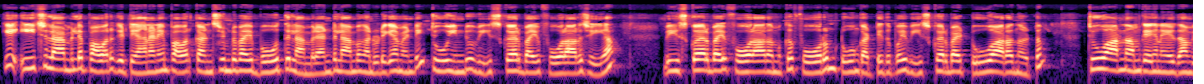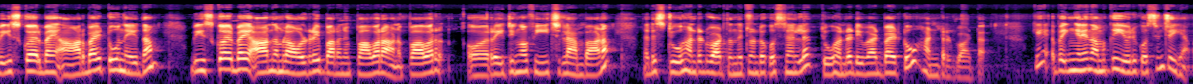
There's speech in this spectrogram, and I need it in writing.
ഓക്കെ ഈച്ച് ലാമ്പിലെ പവർ കിട്ടി. അങ്ങനെയാണെങ്കിൽ power consumed by both lamp രണ്ട് ലാമ്പ് കണ്ടുപിടിക്കാൻ വേണ്ടി two into V square by four R ചെയ്യാം. V square by four R നമുക്ക് ഫോറും ടൂവും കട്ട് ചെയ്ത് പോയി. V square by two R എന്ന് കിട്ടും. ടു ആറിന് നമുക്ക് എങ്ങനെ എഴുതാം? V square by R by two എന്ന് എഴുതാം. വി സ്ക്വയർ ബൈ ആർ നമ്മൾ ഓൾറെഡി പറഞ്ഞു പവർ ആണ്. പവർ റേറ്റിംഗ് ഓഫ് ഈച്ച് ലാമ്പാണ് that is two hundred watt തന്നിട്ടുണ്ട് ക്വസ്റ്റനിൽ two hundred divide by two hundred watt okay അപ്പോൾ ഇങ്ങനെ നമുക്ക് ഈ ഒരു ക്വസ്റ്റ്യൻ ചെയ്യാം.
